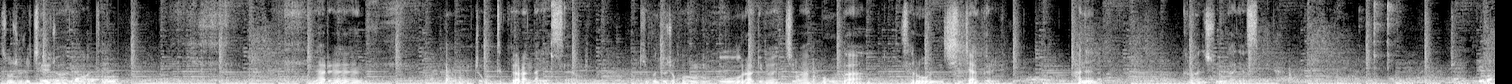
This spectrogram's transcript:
소주를 제일 좋아하는 것 같아. 이날은 음, 조금 특별한 날이었어요. 기분도 조금 우울하기도 했지만 뭔가 새로운 시작을 하는 그런 순간이었습니다. 이게 막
